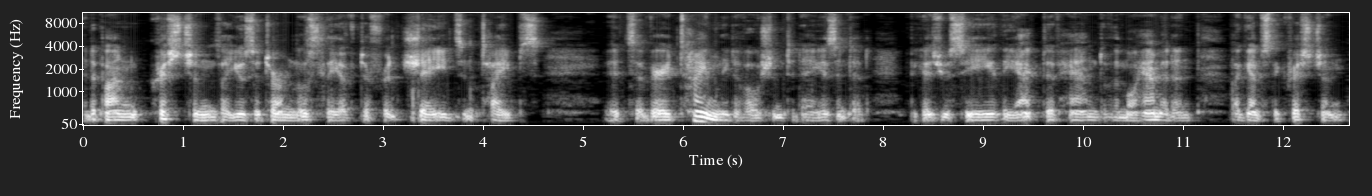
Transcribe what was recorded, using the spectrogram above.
and upon Christians, I use the term loosely of different shades and types, it's a very timely devotion today, isn't it? Because you see the active hand of the Mohammedan against the Christian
